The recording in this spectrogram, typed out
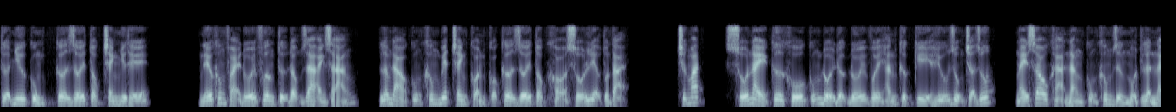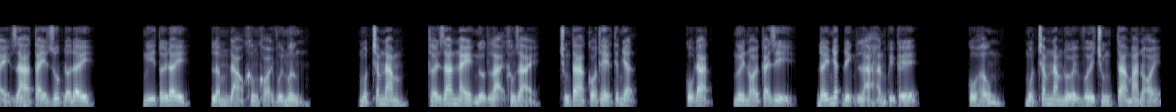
tựa như cùng cơ giới tộc tranh như thế. Nếu không phải đối phương tự động ra ánh sáng, lâm đào cũng không biết tranh còn có cơ giới tộc kho số liệu tồn tại. Trước mắt số này cơ khố cũng đổi được đối với hắn cực kỳ hữu dụng trợ giúp, ngày sau khả năng cũng không dừng một lần này ra tay giúp đỡ đây. Nghĩ tới đây, lâm đào không khỏi vui mừng. Một trăm năm, thời gian này ngược lại không dài, chúng ta có thể tiếp nhận. Cổ đạt, ngươi nói cái gì? Đây nhất định là hắn quỷ kế. Cổ hồng, một trăm năm đối với chúng ta mà nói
